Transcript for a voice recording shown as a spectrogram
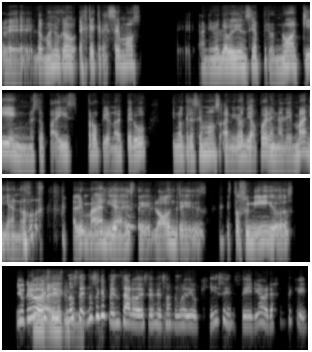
eh, lo más loco es que crecemos eh, a nivel de audiencia, pero no aquí en nuestro país propio, ¿no? En Perú, no crecemos a nivel de afuera, en Alemania, ¿no? Alemania, este, Londres, Estados Unidos. Yo creo a veces, no sé, no sé qué pensar a veces de esos números. Digo, ¿qué es en serio? Habrá gente que,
